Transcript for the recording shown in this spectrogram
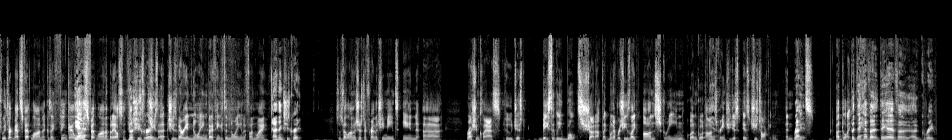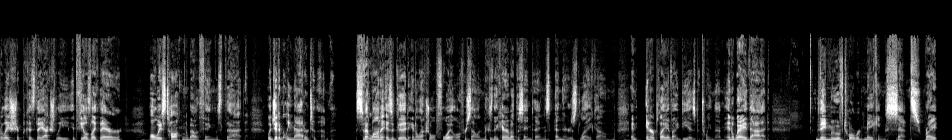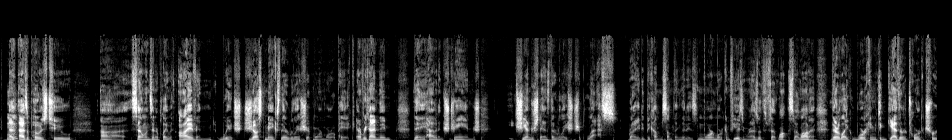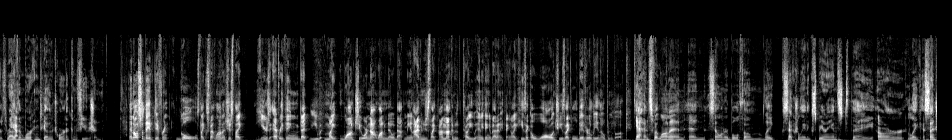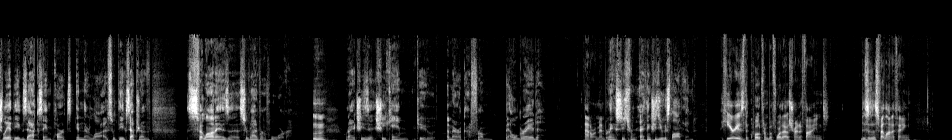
Can we talk about Svetlana? Because I think I Yeah. love Svetlana, but I also think No, she's she's great. she's uh, she's very annoying. But I think it's annoying in a fun way. I think she's great. So Svetlana's just a friend that she meets in uh, Russian class who just basically won't shut up. Like whenever she's like on screen, quote unquote on Yeah. screen, she just is she's talking, and Right. it's a delight. But they have a they have a, a great relationship because they actually it feels like they're always talking about things that legitimately matter to them Svetlana is a good intellectual foil for Selin because they care about the same things and there's like um, an interplay of ideas between them in a way that they move toward making sense, right? As, as opposed to uh, Selin's interplay with Ivan, which just makes their relationship more and more opaque. Every time they they have an exchange, she understands their relationship less. Right, it becomes something that is more and more confusing. Whereas with Svetlana, they're like working together toward truth rather Yeah. than working together toward a confusion. And also, they have different goals. Like Svetlana's just like, here's everything that you might want to or not want to know about me, and Ivan's just like, I'm not going to tell you anything about anything. Like he's like a wall, and she's like literally an open book. Yeah, and Svetlana and and Selin are both um like sexually inexperienced. They are like essentially at the exact same parts in their lives, with the exception of Svetlana is a survivor of war. Mhm. Right? She's she came to America from Belgrade. I don't remember. I think she's from. I think she's Yugoslavian. Here is the quote from before that I was trying to find. This is a Svetlana thing.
